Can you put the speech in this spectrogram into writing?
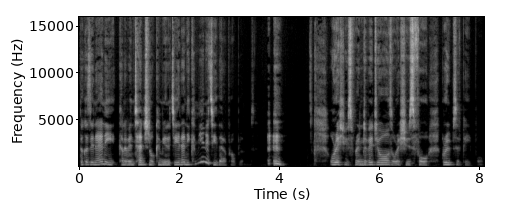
because in any kind of intentional community, in any community, there are problems. or issues for individuals or issues for groups of people.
